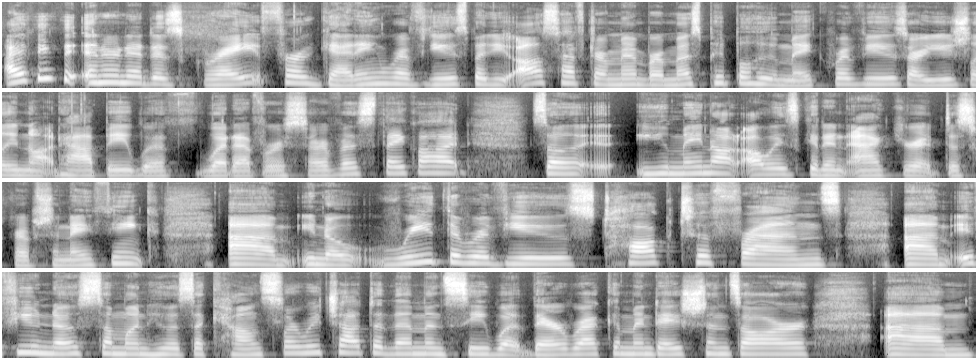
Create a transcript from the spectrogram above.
I think the internet is great for getting reviews but you also have to remember most people who make reviews are usually not happy with whatever service they got. So uh, you may not always get an accurate description. I think um, you know read the reviews talk to friends. Um, if you know someone who is a counselor reach out to them and see what their recommendations are. Um,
